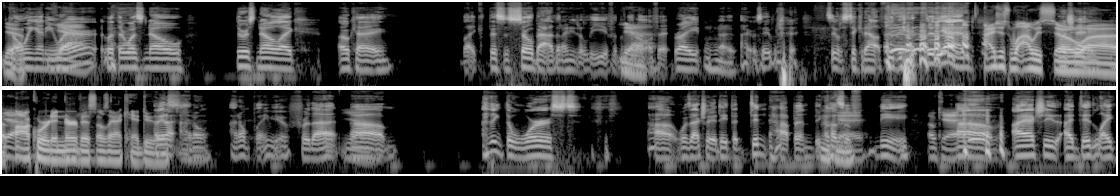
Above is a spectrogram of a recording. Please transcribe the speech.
Yeah. going anywhere, but there was no, there was no like, okay, like this is so bad that I need to leave in the Yeah. middle of it, right? Mhm. I, I was able to, was able to stick it out through the, through the end. I just I was so Which, hey, uh, Yeah. awkward and nervous. I was like, I can't do I mean, this. I, I don't, I don't blame you for that. Yeah. Um, I think the worst uh, was actually a date that didn't happen because Okay. of me. Okay. um, I actually I did like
